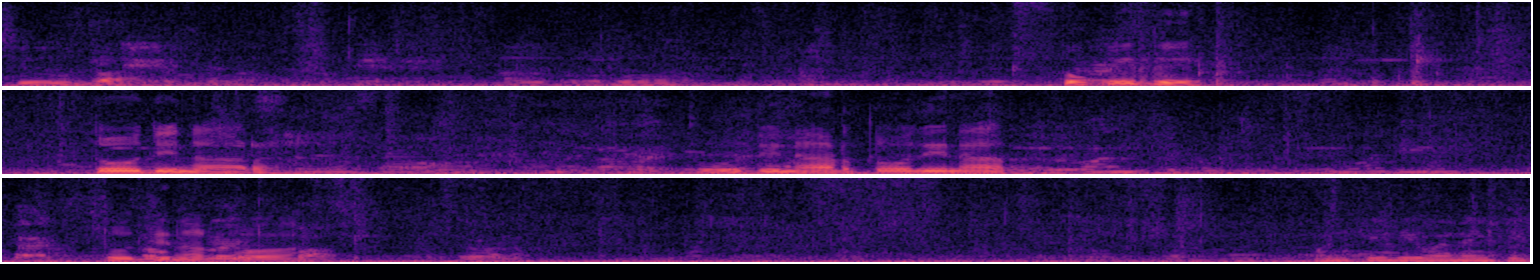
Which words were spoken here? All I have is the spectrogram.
silba ito tukid eh 2 dinar 2 dinar 2 dinar 2 dinar po ah 1 KD 190.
